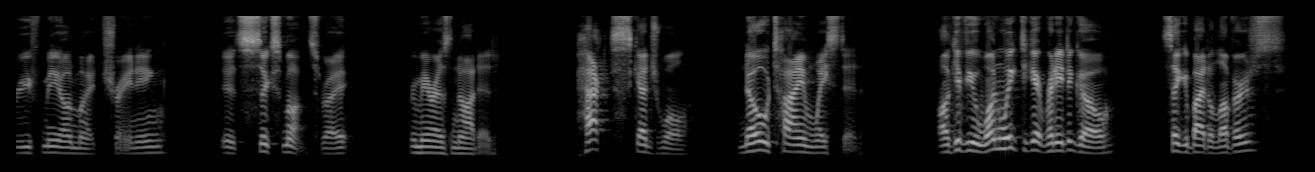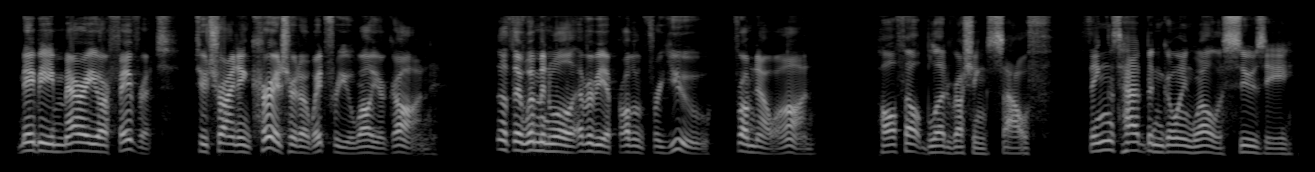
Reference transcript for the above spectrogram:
brief me on my training? It's six months, right? Ramirez nodded. Packed schedule. No time wasted. I'll give you one week to get ready to go, say goodbye to lovers, maybe marry your favorite, to try and encourage her to wait for you while you're gone. Not that women will ever be a problem for you from now on. Paul felt blood rushing south. Things had been going well with Susie,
